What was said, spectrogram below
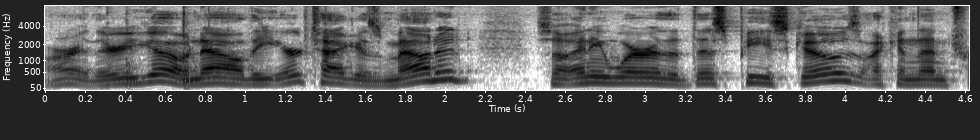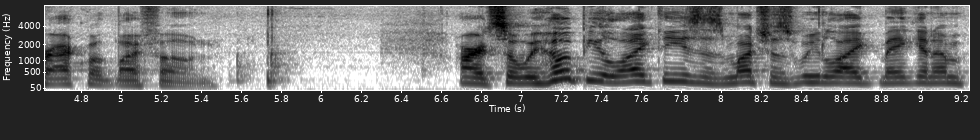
All right, there you go. Now the AirTag is mounted, so anywhere that this piece goes, I can then track with my phone. All right, so we hope you like these as much as we like making them.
